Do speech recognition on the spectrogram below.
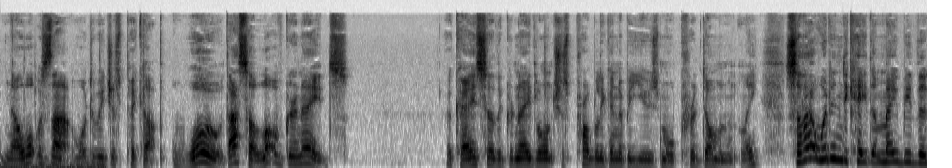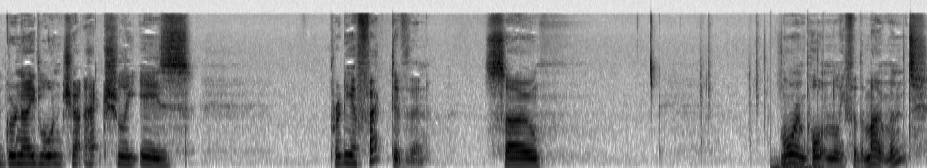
Now, what was that? What did we just pick up? Whoa, that's a lot of grenades. Okay, so the grenade launcher is probably going to be used more predominantly. So that would indicate that maybe the grenade launcher actually is pretty effective then. So, more importantly for the moment,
